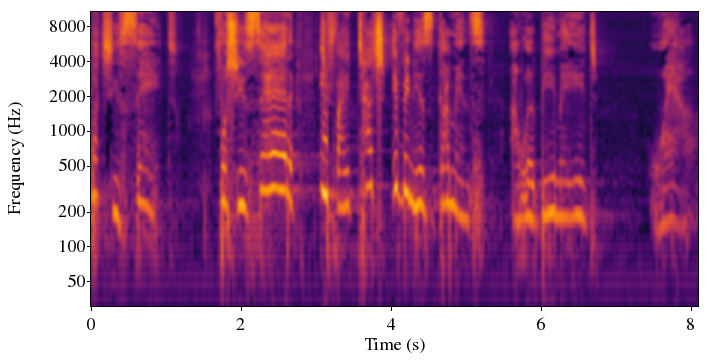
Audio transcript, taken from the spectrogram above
what she said. For she said, If I touch even his garments, I will be made well.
